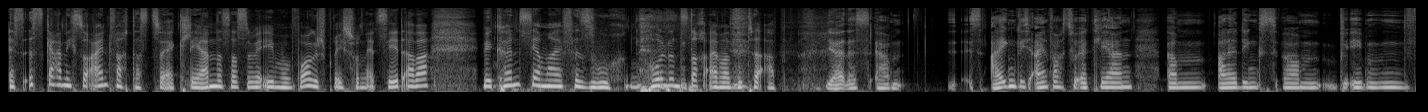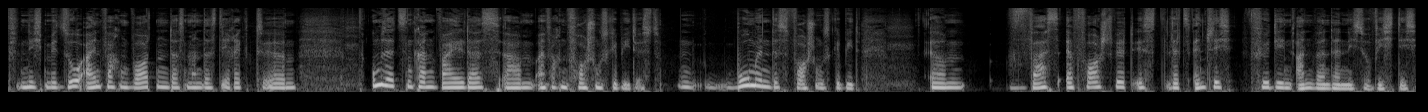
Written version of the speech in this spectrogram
es ist gar nicht so einfach, das zu erklären. Das hast du mir eben im Vorgespräch schon erzählt. Aber wir können es ja mal versuchen. Hol uns doch einmal bitte ab. Ja, das ähm, ist eigentlich einfach zu erklären, ähm, allerdings ähm, eben nicht mit so einfachen Worten, dass man das direkt ähm, umsetzen kann, weil das ähm, einfach ein Forschungsgebiet ist. Ein boomendes Forschungsgebiet. Ähm, was erforscht wird, ist letztendlich für den Anwender nicht so wichtig,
